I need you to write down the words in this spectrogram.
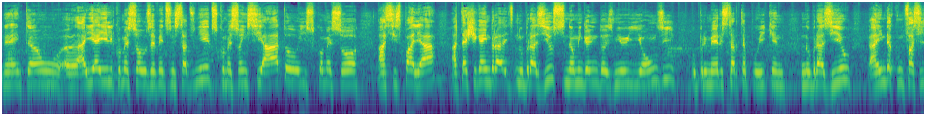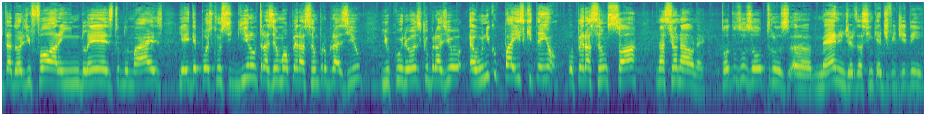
Né? Então, ah, aí, aí ele começou os eventos nos Estados Unidos, começou em Seattle, e isso começou a se espalhar até chegar em no Brasil, se não me engano, em 2011, o primeiro Startup Weekend no Brasil, ainda com facilitador de fora, em inglês e tudo mais. E aí depois conseguiram trazer uma operação para o Brasil. E o curioso é que o Brasil é o único país que tem operação só nacional, né? Todos os outros ah, managers, assim, que é dividido em,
